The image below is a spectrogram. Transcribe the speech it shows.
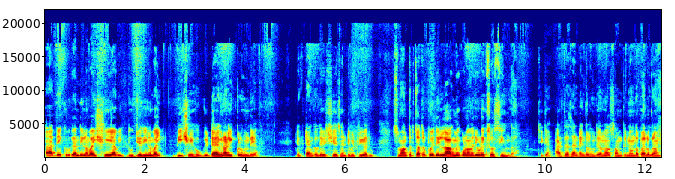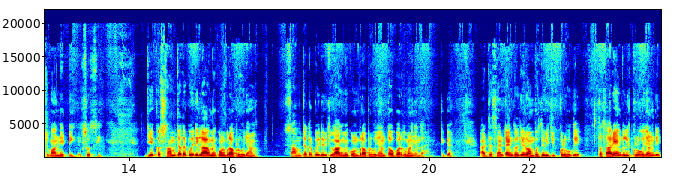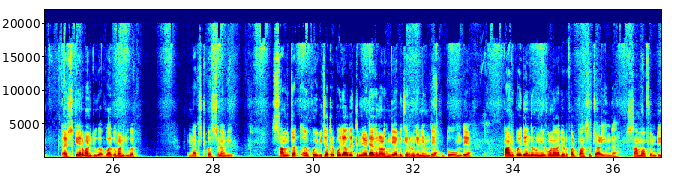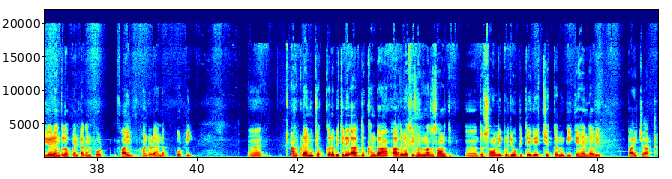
ਐ ਦੇ ਇੱਕ ਵਿਗਿਆਨ ਦੀ ਲੰਬਾਈ 6 ਆ ਵੀ, ਦੂਜੇ ਦੀ ਲੰਬਾਈ 20 6 ਹੋਊਗੀ। ਡਾਇਗਨਲ ਇਕੁਅਲ ਹੁੰਦੇ ਆ। ਰੈਕਟੈਂਗਲ ਦੇ ਵਿੱਚ 6 ਸੈਂਟੀਮੀਟਰ ਹੀ ਆ ਜੂ। ਸਮਾਂਤਰ ਚਤੁਰਭੁਜ ਦੇ ਲਾਗਵੇਂ ਕੋਣਾਂ ਦਾ ਜੋੜ 180 ਹੁੰਦਾ। ਠੀਕ ਹੈ? ਐਡਜੈਸੈਂਟ ਐਂਗਲ ਹੁੰਦੇ ਆ। ਉਹਨਾਂ ਦਾ ਸਮ ਕਿੰਨਾ ਹੁੰਦਾ? ਪੈਲੋਗ੍ਰਾਮ ਚ 180 180 ਜੇਕਰ ਸਮ ਚਤੁਰਭੁਜ ਦੇ ਲਾਗਵੇਂ ਕੋਣ ਬਰਾਬਰ ਹੋ ਜਾਣ ਸਮ ਚਤੁਰਭੁਜ ਦੇ ਵਿੱਚ ਲਾਗਵੇਂ ਕੋਣ ਬਰਾਬਰ ਹੋ ਜਾਣ ਤਾਂ ਉਹ ਵਰਗ ਬਣ ਜਾਂਦਾ ਹੈ ਠੀਕ ਹੈ? ਐਡਜਸੈਂਟ ਐਂਗਲ ਜੇ ਰੋਮਬਸ ਦੇ ਵਿੱਚ ਇਕੁਅਲ ਹੋ ਗਏ ਤਾਂ ਸਾਰੇ ਐਂਗਲ ਇਕੁਅਲ ਹੋ ਜਾਣਗੇ ਤਾਂ ਇਹ ਸਕੁਅਰ ਬਣ ਜਾਊਗਾ ਵਰਗ ਬਣ ਜਾਊਗਾ। ਨੈਕਸਟ ਕੁਐਸਚਨ ਹੈ ਵੀ ਸਮ ਚਤ ਕੋਈ ਵੀ ਚਤੁਰਭੁਜ ਆ ਉਹਦੇ ਕਿੰਨੇ ਡਾਇਗਨਲ ਹੁੰਦੇ ਆ ਵਿਕਰਨ ਕਿੰਨੇ ਹੁੰਦੇ ਆ? ਦੋ ਹੁੰਦੇ ਆ। ਪੰਜ ਭੁਜ ਦੇ ਅੰਦਰੂਨੀ ਕੋਣਾਂ ਦਾ ਜੋੜਫਲ 540 ਹੁੰਦਾ ਹੈ। Sum of interior angle of pentagon 540 ਅ, ਅੰਕੜਿਆਂ ਨੂੰ ਚੱਕਰ ਵਿਚਲੇ ਅਰਧ ਖੰਡਾਂ, ਅਰਧ ਵੈਸੀ ਖੰਡਾਂ ਨਾਲ ਦਰਸਾਉਣ ਕੀ ਦਰਸਾਉਣ ਲਈ ਪ੍ਰਯੋਗ ਕੀਤੇ ਗਏ ਚਿੱਤਰ ਨੂੰ ਕੀ ਕਿਹਾ ਜਾਂਦਾ ਵੀ? ਪਾਈ ਚਾਰਟ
